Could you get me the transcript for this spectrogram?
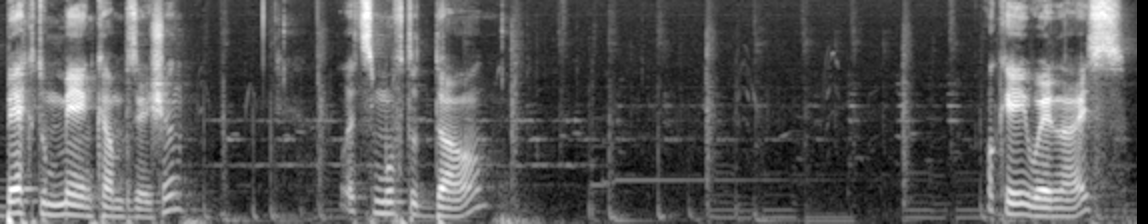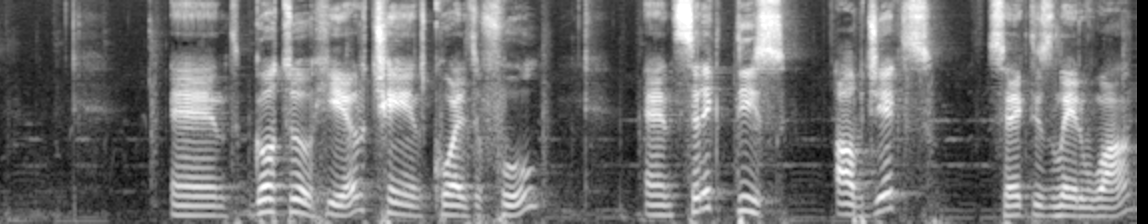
back to main composition. Let's move to down. Okay very nice. And go to here change quality full and select these objects. Select this layer 1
